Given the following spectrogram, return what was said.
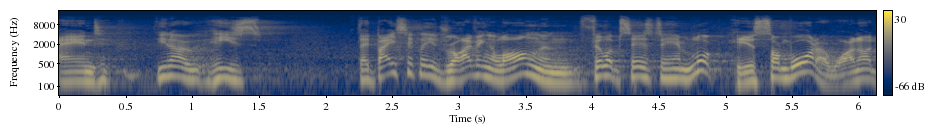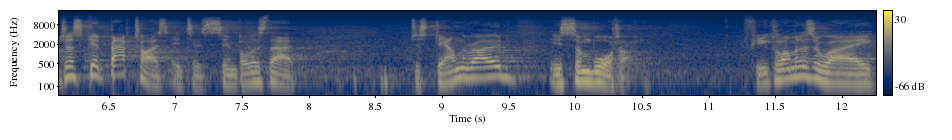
And, you know, he's, they basically are driving along, and Philip says to him, Look, here's some water. Why not just get baptized? It's as simple as that. Just down the road is some water. A few kilometers away,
